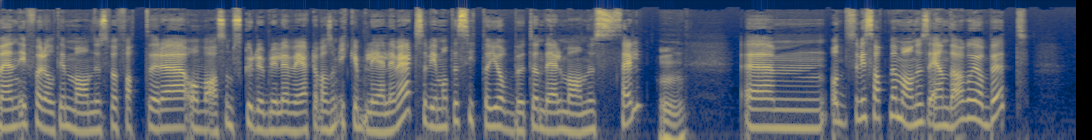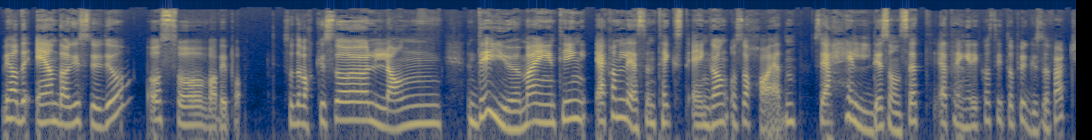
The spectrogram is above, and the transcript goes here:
men i forhold til manusforfattere og hva som skulle bli levert og hva som ikke ble levert. Så vi måtte sitte og jobbe ut en del manus selv. Mm. Um, og, så vi satt med manus én dag og jobbet. Vi hadde én dag i studio, og så var vi på. Så det var ikke så lang Det gjør meg ingenting. Jeg kan lese en tekst én gang, og så har jeg den. Så jeg er heldig sånn sett. Jeg trenger ikke å sitte og pugge så fælt.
